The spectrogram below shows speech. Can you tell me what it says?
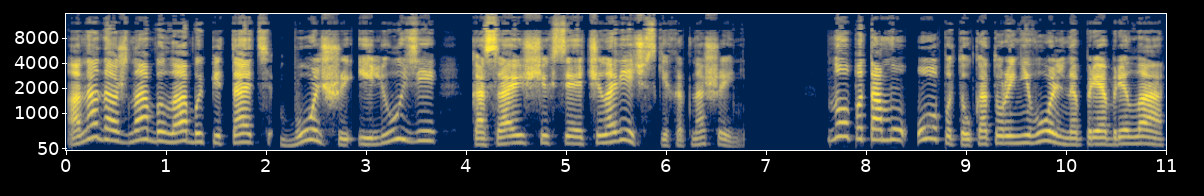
она должна была бы питать больше иллюзий, касающихся человеческих отношений. Но по тому опыту, который невольно приобрела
